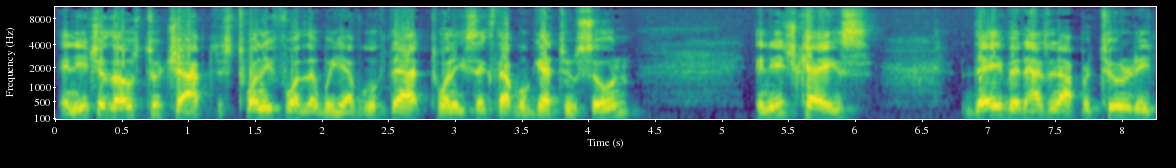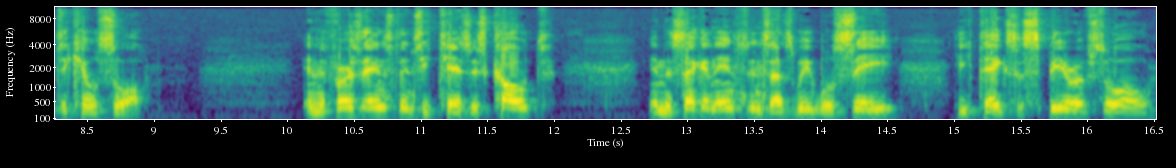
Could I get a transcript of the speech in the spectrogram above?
In each of those two chapters, 24 that we have looked at, 26 that we'll get to soon, in each case, David has an opportunity to kill Saul. In the first instance, he tears his coat. In the second instance, as we will see, he takes a spear of Saul,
